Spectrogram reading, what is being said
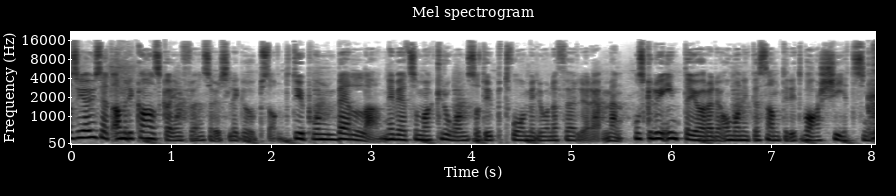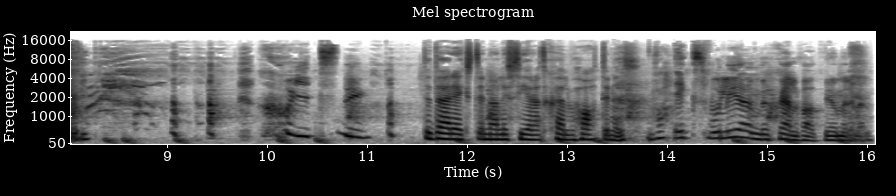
Alltså jag har ju sett amerikanska influencers lägga upp sånt. Typ hon Bella, ni vet som har Crohns och typ två miljoner följare. Men hon skulle ju inte göra det om hon inte samtidigt var skitsnygg. Skitsnygg! Det där är externaliserat självhat, Denise. Exfolierande självhat menar du väl?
